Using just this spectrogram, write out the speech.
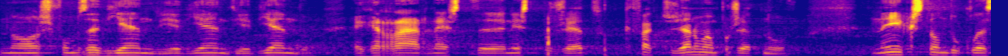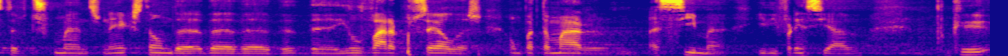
nós fomos adiando e adiando e adiando agarrar neste, neste projeto, que de facto já não é um projeto novo. Nem a questão do cluster dos espumantes, nem a questão de, de, de, de elevar Bruxelas a um patamar acima e diferenciado, porque,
